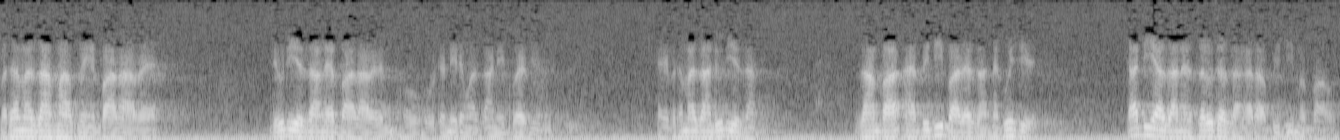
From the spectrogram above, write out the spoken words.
ပထမဇာမှာဆိုရင်ပါတာပဲ ဒုတိယဇာလည်းပါတာပဲဟိုဟိုဒီနေ့တုန်းကဇာနေခွဲပြီးအဲပထမဇာဒုတိယဇာဇံပါအပိဋိပါတဲ့ဇာနှစ်ခုရှိတယ်တတိယဇာနဲ့သရုတ်ထဇာကတော့ပိဋိမပါဘူး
